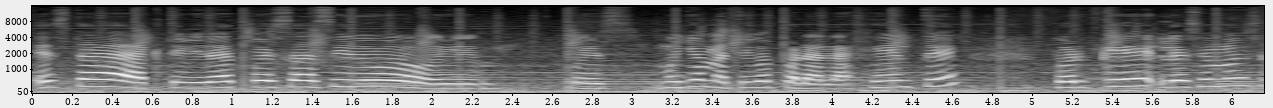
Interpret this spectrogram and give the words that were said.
Esta actividad pues ha sido eh, pues muy llamativa para la gente porque les hemos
